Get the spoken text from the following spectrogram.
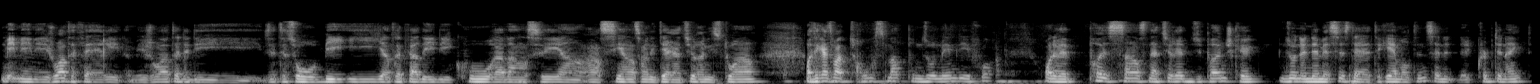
Mais, mais mes joueurs étaient ferrés. Là. Mes joueurs étaient des, ils étaient sur BI, en train de faire des, des cours avancés en, en sciences, en littérature, en histoire. On était quasiment trop smart pour nous autres même des fois. On n'avait pas le sens naturel du punch que nous autres, notre nemesis, c'était Hamilton, c'est notre, notre kryptonite.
